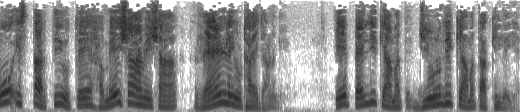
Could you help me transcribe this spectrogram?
ਉਹ ਇਸ ਧਰਤੀ ਉੱਤੇ ਹਮੇਸ਼ਾ ਹਮੇਸ਼ਾ ਰਹਿਣ ਲਈ ਉਠਾਏ ਜਾਣਗੇ। ਇਹ ਪਹਿਲੀ ਕਿਆਮਤ ਜਿਉਣ ਦੀ ਕਿਆਮਤ ਆਖੀ ਗਈ ਹੈ।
